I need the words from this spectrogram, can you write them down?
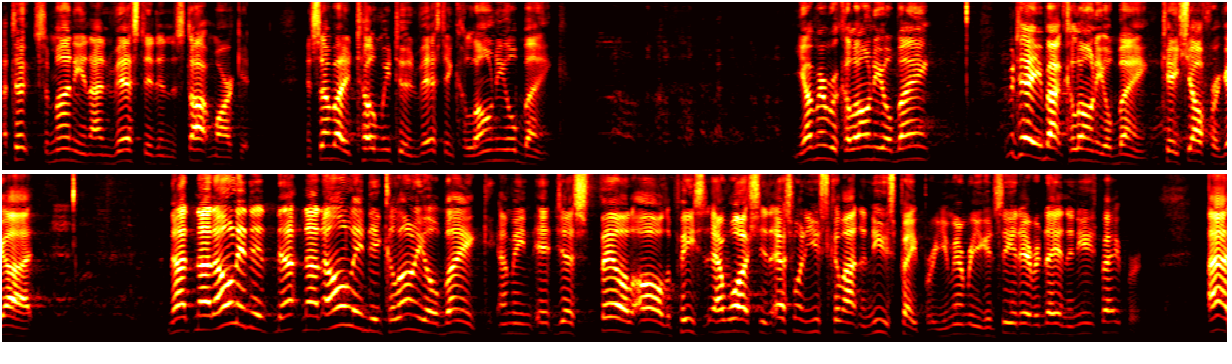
I took some money and I invested in the stock market. And somebody told me to invest in Colonial Bank. Y'all remember Colonial Bank? Let me tell you about Colonial Bank, in case y'all forgot. Not, not, only did, not, not only did Colonial Bank, I mean, it just fell all the pieces. I watched it, that's when it used to come out in the newspaper. You remember you could see it every day in the newspaper? I,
